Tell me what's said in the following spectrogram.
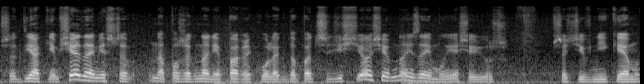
przed Jakiem 7, jeszcze na pożegnanie parę kulek do P38, no i zajmuję się już przeciwnikiem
